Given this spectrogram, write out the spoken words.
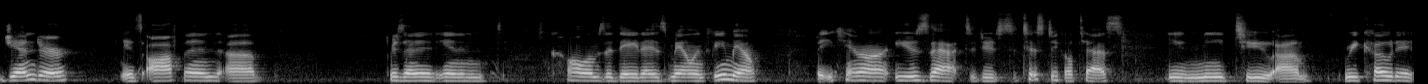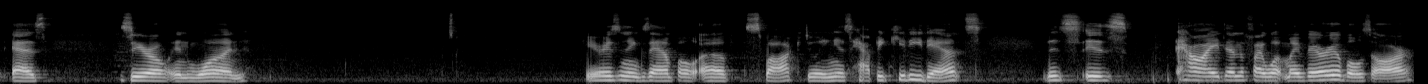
Gender is often uh, presented in columns of data as male and female, but you cannot use that to do statistical tests. You need to um, recode it as 0 and 1 Here is an example of Spock doing his happy kitty dance. This is how I identify what my variables are.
